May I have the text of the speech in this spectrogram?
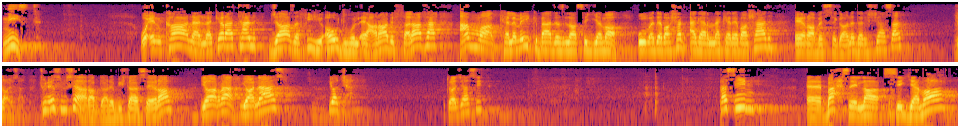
نیست. و ان کان نکرتا جاز فیه اوجه الاعراب الثلاثه اما کلمه‌ای که بعد از لا سیما اومده باشد اگر نکره باشد اعراب سگانه درش چه هستن جایزن. چون اسم سه اعراب داره بیشتر از سه اعراب یا رف یا نصب یا جر متوجه هستید؟ پس این بحث لا سیما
